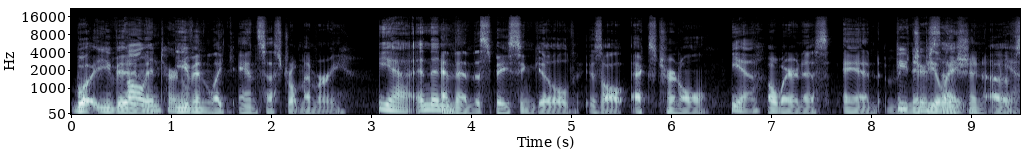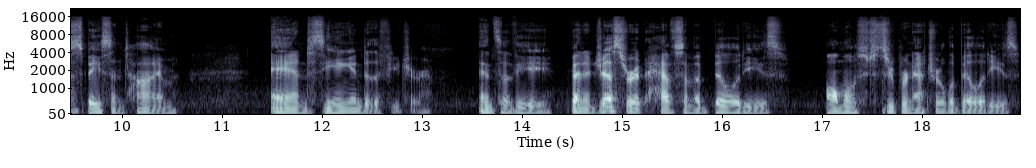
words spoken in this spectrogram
Well, even All internal. even like ancestral memory, yeah. And then, and then the Spacing Guild is all external yeah. awareness and Future manipulation sight, of yeah. space and time, and seeing into the future. And so the Bene Gesserit have some abilities, almost supernatural abilities,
